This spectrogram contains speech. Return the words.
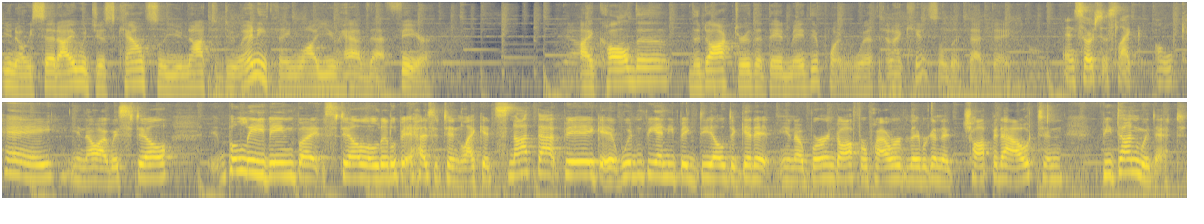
you know, he said, I would just counsel you not to do anything while you have that fear. I called the, the doctor that they had made the appointment with and I canceled it that day. And so it's just like, okay, you know, I was still believing, but still a little bit hesitant. Like it's not that big. It wouldn't be any big deal to get it, you know, burned off or however they were going to chop it out and be done with it.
